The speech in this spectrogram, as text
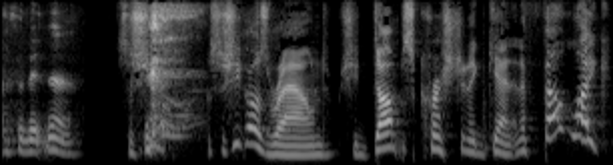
"That's a bit naff." So she so she goes round, she dumps Christian again, and it felt like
